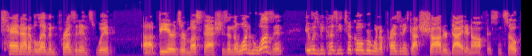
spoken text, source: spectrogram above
ten out of eleven presidents with uh, beards or mustaches, and the one who wasn't, it was because he took over when a president got shot or died in office, and so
